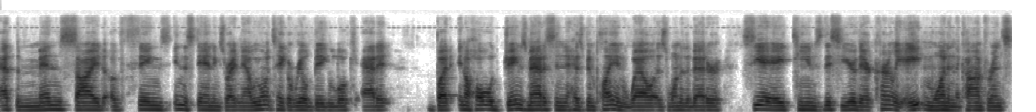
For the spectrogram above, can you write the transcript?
at the men's side of things in the standings right now, we won't take a real big look at it but in a whole, James Madison has been playing well as one of the better CAA teams this year. They're currently eight and one in the conference,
